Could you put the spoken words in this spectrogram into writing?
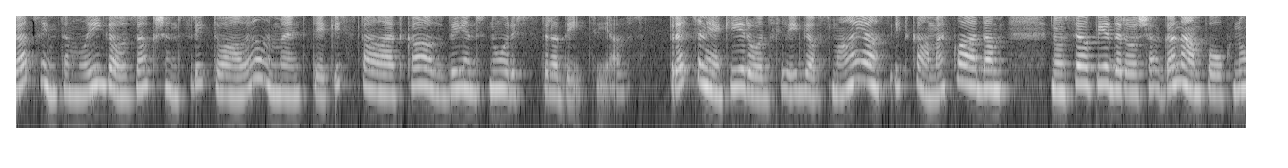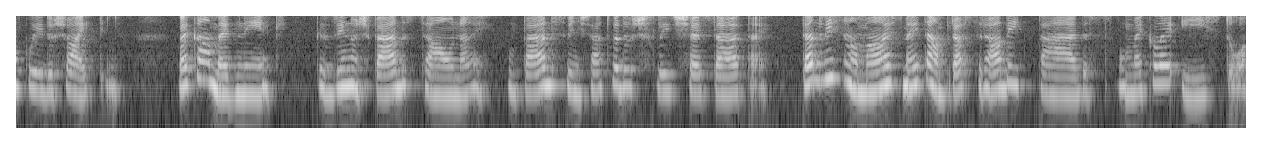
gadsimtam līgavas zakšanas rituāla elementi tiek izspēlēti kāzu dienas norises tradīcijās. Precinieki ierodas līgavas mājās, it kā meklēdami no sev piederošā ganāmpulka noklīdušu aitiņu, vai kā mednieki, kas dzinuši pēdas caunai un pēdas viņus atvedušas līdz šai sētai. Tad visām mājas meitām prasa rādīt pēdas un meklē īsto.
